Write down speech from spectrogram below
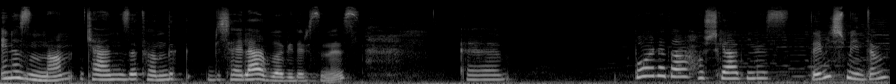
en azından kendinize tanıdık bir şeyler bulabilirsiniz. Ee, bu arada hoş geldiniz demiş miydim?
